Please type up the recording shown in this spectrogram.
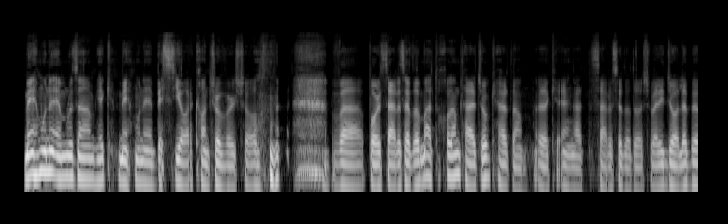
مهمون امروزم یک مهمون بسیار کانتروورشال و پر سر صدا. من تو خودم تعجب کردم که انقدر سر صدا داشت. ولی جالبه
